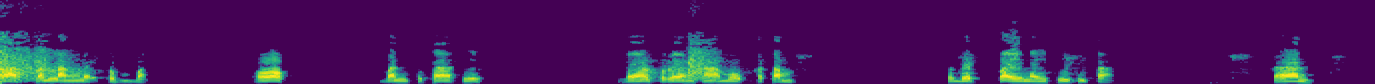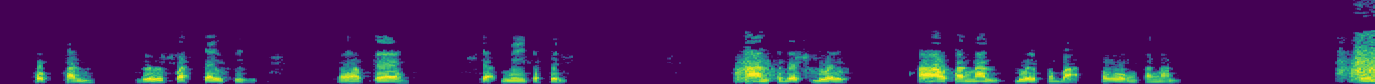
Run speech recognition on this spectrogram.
ราชบัลลังก์และสมบัติ ออกบรรพชาเทศ แล้วแสวงหาโมกขธรรม เสด็จไปในที่ต่างการพบฉันหรือปัจจัยสี่แล้วแต่จะมีจะเป็นการเสด็จด้วยเท้าทางนั้นด้วยพระบาทพระองค์ทางนั้นเป็น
